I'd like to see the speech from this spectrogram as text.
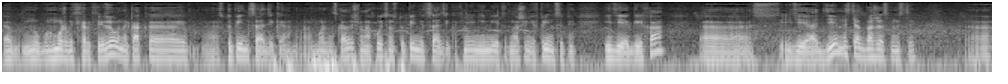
ну, может быть характеризована как ступень цадика. Можно сказать, что она находится на ступени цадика. К ней не имеет отношения, в принципе, идея греха, идея отдельности от божественности. Э,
